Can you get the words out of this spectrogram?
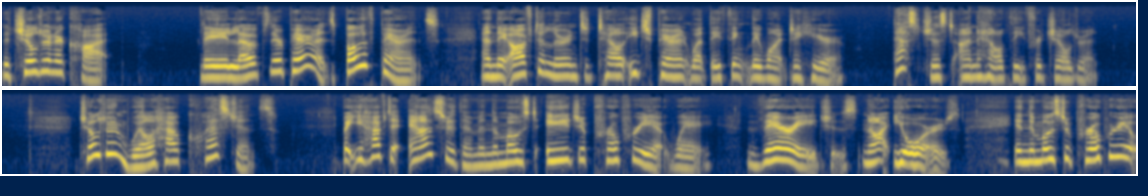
The children are caught. They love their parents, both parents, and they often learn to tell each parent what they think they want to hear. That's just unhealthy for children. Children will have questions, but you have to answer them in the most age appropriate way. Their ages, not yours. In the most appropriate,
